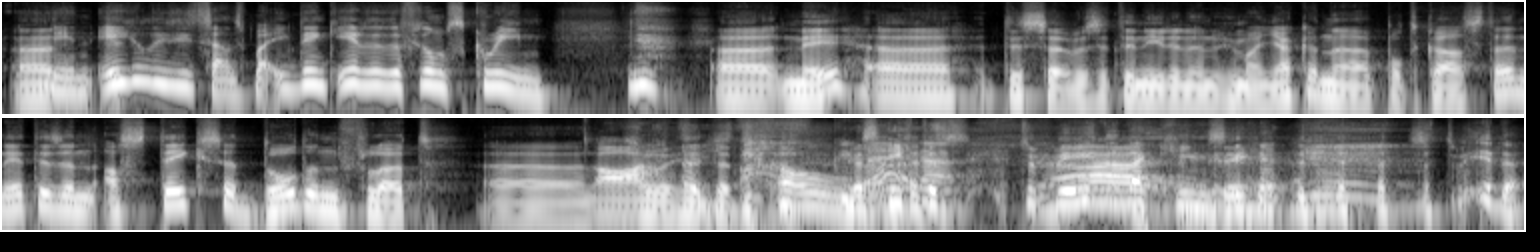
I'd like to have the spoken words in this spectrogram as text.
Eh, Nee, een egel is iets anders, maar ik denk eerder de film Scream. eh, nee, eh, het is, eh, we zitten hier in een Humanjakken-podcast. nee, het is een Azteekse dodenfluit. Eh, zo heet het. Oh, dat is niet tweede dat ik ging zeggen. Dat is het tweede.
